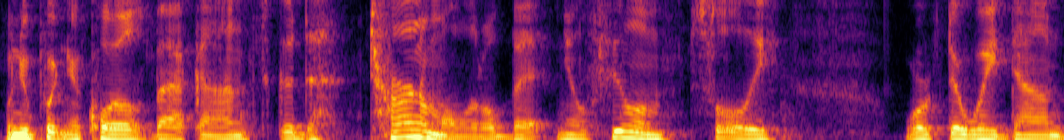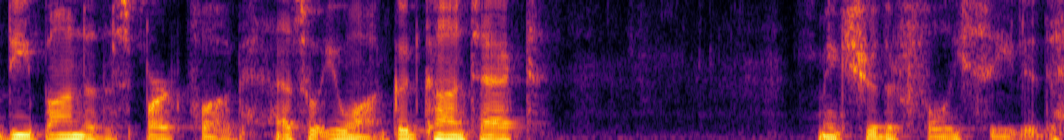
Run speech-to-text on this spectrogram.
When you're putting your coils back on, it's good to turn them a little bit and you'll feel them slowly work their way down deep onto the spark plug. That's what you want. Good contact. Make sure they're fully seated.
